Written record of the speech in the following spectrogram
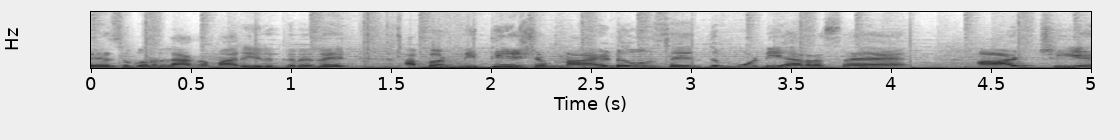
பேசுபொருளாக மாறி இருக்கிறது அப்போ நிதிஷும் நாயுடுவும் சேர்ந்து மோடி அரசை ஆட்சியை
